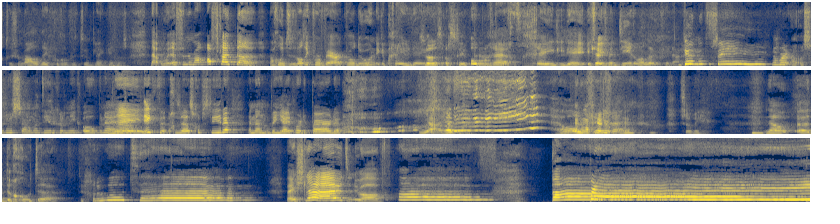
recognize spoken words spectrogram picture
Het is normaal. Dat deed ik vroeger ook toen ik een klein kind was. Nou, ik moet even normaal afsluiten. Maar goed, dus wat ik voor werk wil doen, ik heb geen idee. We dat als tip Oprecht geen idee. Ik zou iets met dieren wel leuk vinden. Ik ken het zeker. Dan worden, oh, zullen we samen een dierenkliniek openen? En dan Nee. ik de gezelschapsdieren. En dan ben jij voor de paarden. Ja, heel veel. Help, En dan mag jij zo. Sorry. Nou, eh, de groeten. De groeten. Wij sluiten nu af. Ah. Bye.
